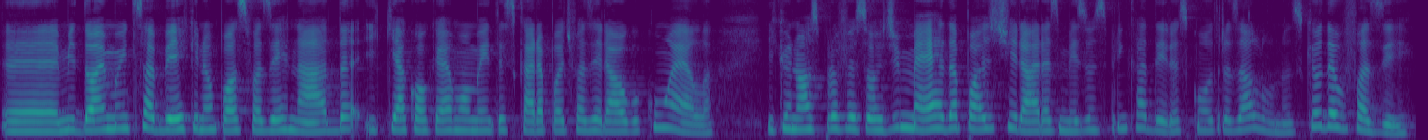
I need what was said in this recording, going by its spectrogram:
É, me dói muito saber que não posso fazer nada e que a qualquer momento esse cara pode fazer algo com ela. E que o nosso professor de merda pode tirar as mesmas brincadeiras com outras alunas. O que eu devo fazer?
